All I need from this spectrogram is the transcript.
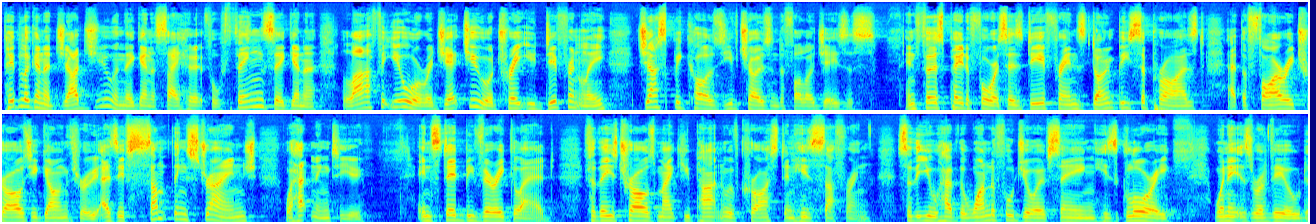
People are going to judge you and they're going to say hurtful things. They're going to laugh at you or reject you or treat you differently just because you've chosen to follow Jesus. In 1 Peter 4, it says, Dear friends, don't be surprised at the fiery trials you're going through, as if something strange were happening to you. Instead, be very glad, for these trials make you partner with Christ in his suffering, so that you'll have the wonderful joy of seeing his glory when it is revealed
